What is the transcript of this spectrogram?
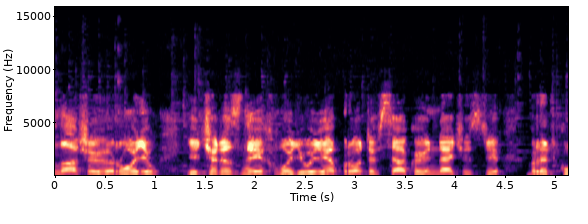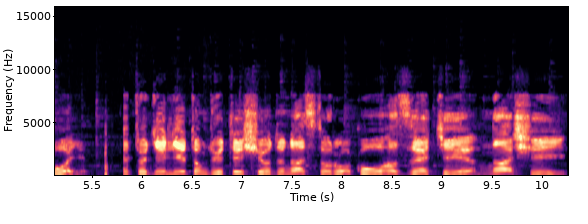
наших героїв і через них воює проти всякої нечисті бридкої. Тоді літом 2011 року у газеті нашій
